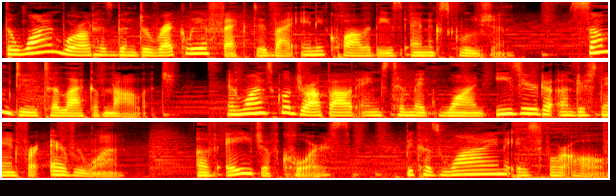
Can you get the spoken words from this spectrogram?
The wine world has been directly affected by inequalities and exclusion, some due to lack of knowledge. And Wine School Dropout aims to make wine easier to understand for everyone, of age, of course, because wine is for all.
